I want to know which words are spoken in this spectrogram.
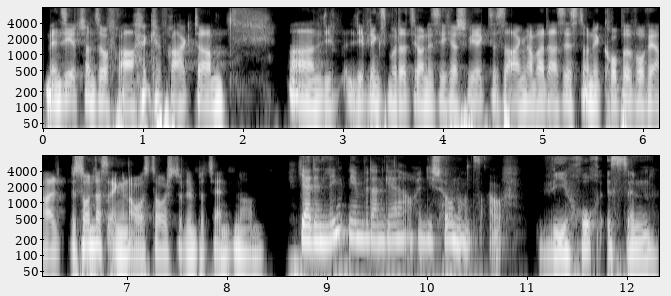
wenn Sie jetzt schon so gefragt haben, Ah, Lieblingsmutation ist sicher schwierig zu sagen, aber das ist so eine Gruppe, wo wir halt besonders engen Austausch zu den Patienten haben. Ja, den Link nehmen wir dann gerne auch in die Show Notes auf. Wie hoch ist denn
